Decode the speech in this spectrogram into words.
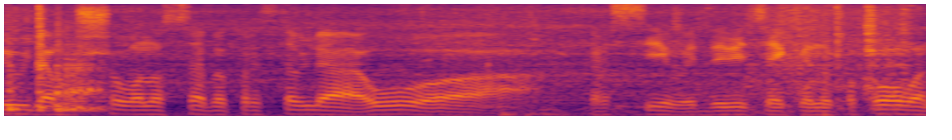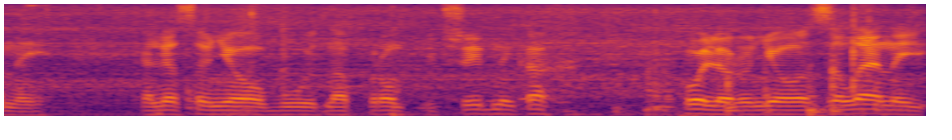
людям, що воно себе представляє. О, красивий, дивіться, як він упакований. Колеса в нього будуть на промпідшипниках. Кольор у нього зелений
